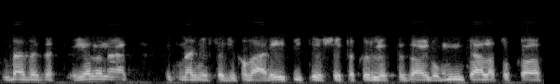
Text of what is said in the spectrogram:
bevezető jelenet, itt megnézhetjük a vár építését, a körülötte zajló munkálatokat,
